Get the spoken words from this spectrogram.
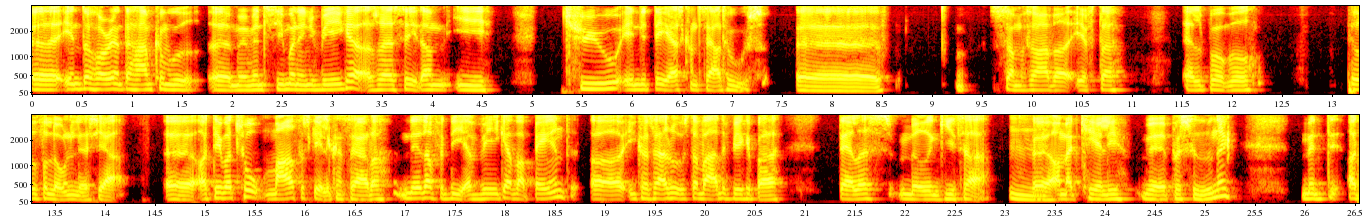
uh, In The Horror and the Harm kom ud uh, med Vent Simon ind i Vega, og så har jeg set ham i 20 ind i DR's koncerthus, uh, som så har været efter albummet Pill for Loneliness, ja. Uh, og det var to meget forskellige koncerter, netop fordi at Vega var band, og i koncerthus, der var det virkelig bare Dallas med en guitar, mm. øh, og Matt Kelly ved, på siden, ikke? Men det, og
